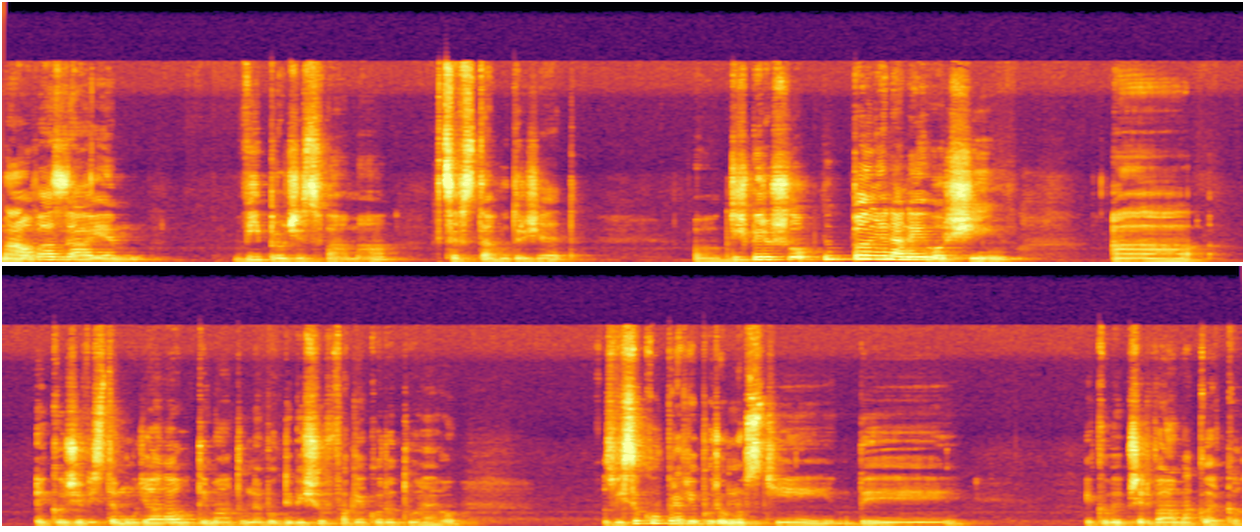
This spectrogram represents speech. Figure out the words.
má o vás zájem, ví, proč je s váma, chce vztahu držet. Když by došlo úplně na nejhorší a jako že byste mu udělala ultimátum, nebo kdyby šel fakt jako do tuhého, s vysokou pravděpodobností by jako by před váma klekl,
